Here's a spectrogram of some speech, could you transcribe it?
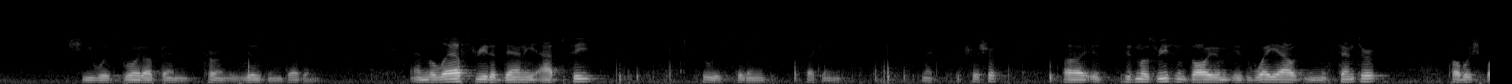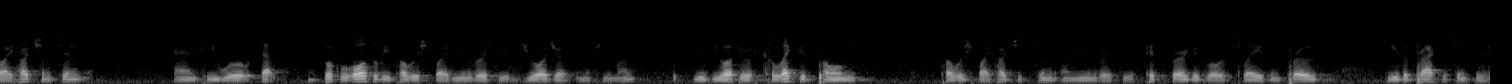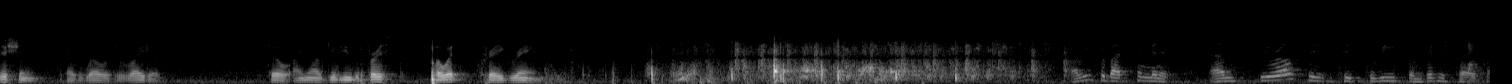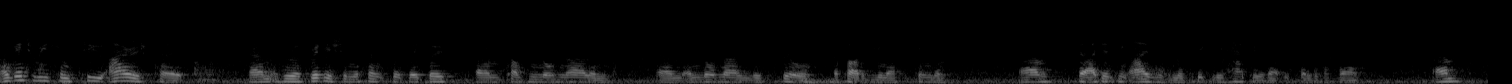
She was brought up and currently lives in Devon. And the last reader, Danny Abse, who is sitting second next to Patricia, uh, is, his most recent volume is Way Out in the Center, published by Hutchinson, and he will that book will also be published by the University of Georgia in a few months. He is the author of collected poems published by Hutchinson and the University of Pittsburgh, as well as plays and prose. He is a practicing physician as well as a writer. So I now give you the first poet, Craig Raine. I'll read for about 10 minutes. Um, we were asked to, to, to, read from British poets. I'm going to read from two Irish poets um, who are British in the sense that they both um, come from Northern Ireland, um, and Northern Ireland is still a part of the United Kingdom. Um, so I don't think either of them are particularly happy about this state of affairs.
